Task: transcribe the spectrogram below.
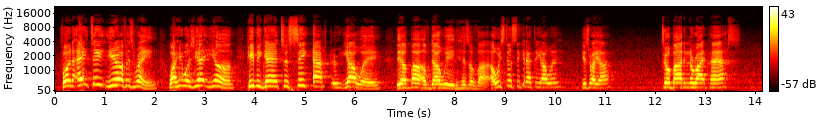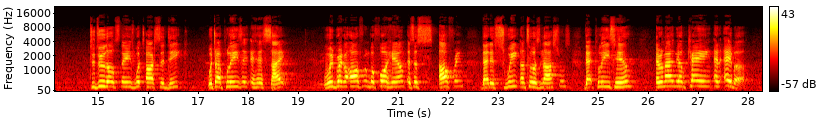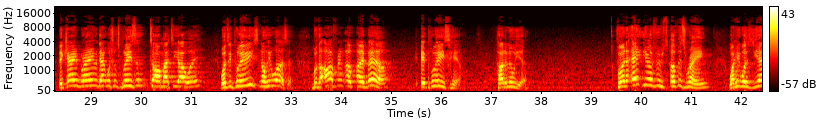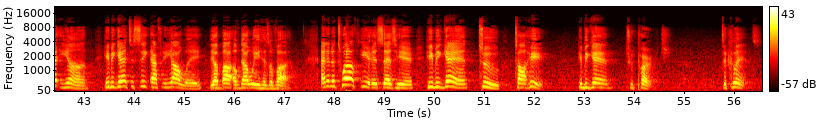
For in the 18th year of his reign, while he was yet young, he began to seek after Yahweh, the Abba of Dawid, his Avad. Are we still seeking after Yahweh, Israel? To abide in the right path, To do those things which are Sadiq, which are pleasing in his sight? When we bring an offering before him, it's an offering that is sweet unto his nostrils, that please him. It reminds me of Cain and Abel. Did Cain bring that which was pleasing to Almighty Yahweh? Was he pleased? No, he wasn't. But the offering of Abel, it pleased him. Hallelujah. For in the eighth year of his, of his reign, while he was yet young, he began to seek after Yahweh, the Abba of Dawid, his. And in the twelfth year, it says here, he began to tahir. He began to purge, to cleanse.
